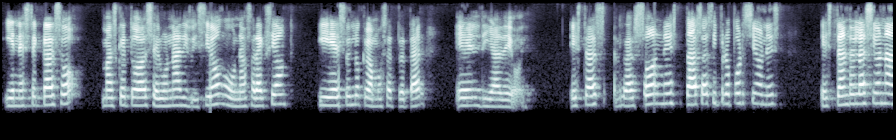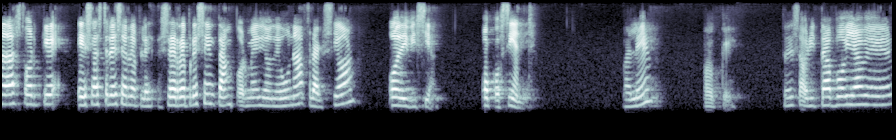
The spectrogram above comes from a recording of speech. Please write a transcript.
Y en este caso, más que todo, hacer una división o una fracción. Y eso es lo que vamos a tratar el día de hoy. Estas razones, tasas y proporciones están relacionadas porque esas tres se, se representan por medio de una fracción o división o cociente. ¿Vale? Ok. Entonces ahorita voy a ver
